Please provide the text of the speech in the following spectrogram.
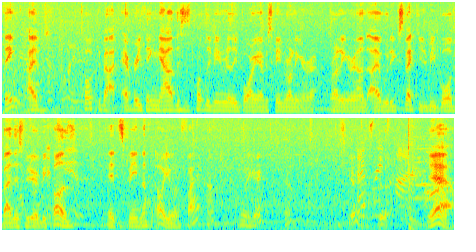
think I've talked about everything now. This has probably been really boring. I've just been running around, running around. I would expect you to be bored by this video because it's been nothing. Oh, you want to fight? Huh? You want to go? Huh? Let's go. Let's do it. Yeah.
